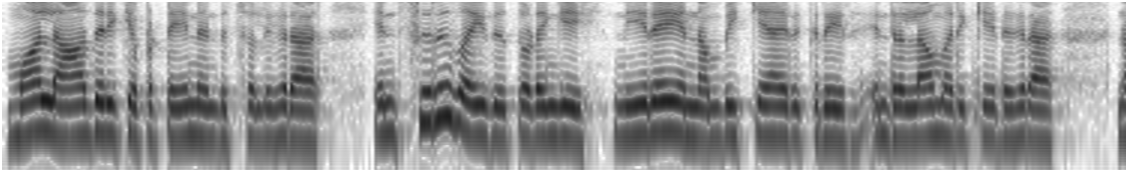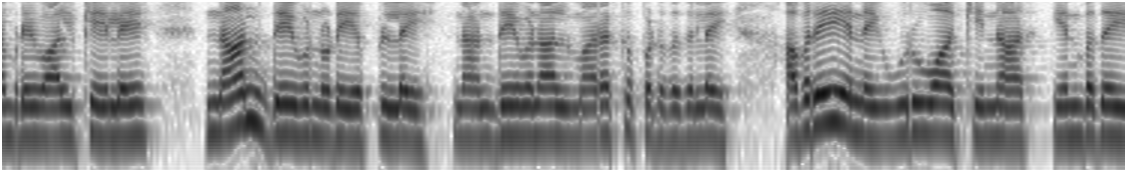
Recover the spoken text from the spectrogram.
மால் ஆதரிக்கப்பட்டேன் என்று சொல்லுகிறார். என் சிறு வயது தொடங்கி நீரே என் நம்பிக்கையாக இருக்கிறீர் என்றெல்லாம் அறிக்கையிடுகிறார். நம்முடைய வாழ்க்கையிலே நான் தேவனுடைய பிள்ளை நான் தேவனால் மறக்கப்படுவதில்லை. அவரே என்னை உருவாக்கினார் என்பதை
